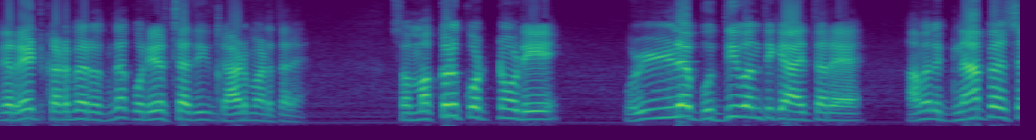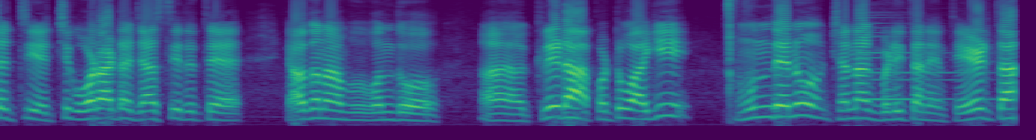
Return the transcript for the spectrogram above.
ಈಗ ರೇಟ್ ಕಡಿಮೆ ಇರೋದ್ರಿಂದ ಕೊರಿಯರ್ ಚಾರ್ಜ್ ಗಾಡ್ ಮಾಡ್ತಾರೆ. ಸೊ ಮಕ್ಕಳು ಕೊಟ್ಟು ನೋಡಿ ಒಳ್ಳೆ ಬುದ್ಧಿವಂತಿಕೆ ಆಯ್ತಾರೆ. ಆಮೇಲೆ ಜ್ಞಾಪ ಶಕ್ತಿ ಹೆಚ್ಚಿಗೆ ಓಡಾಟ ಜಾಸ್ತಿ ಇರುತ್ತೆ. ಯಾವುದನ್ನ ಒಂದು ಕ್ರೀಡಾ ಪಟುವಾಗಿ ಮುಂದೆನೂ ಚೆನ್ನಾಗಿ ಬೆಳಿತಾನೆ ಅಂತ ಹೇಳ್ತಾ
